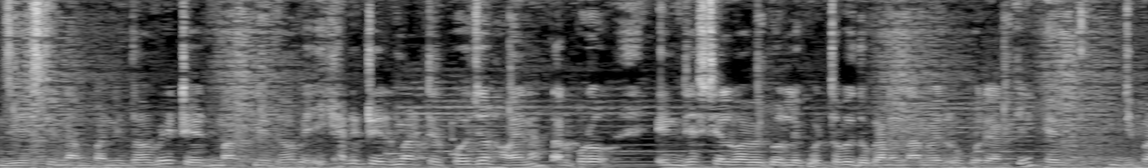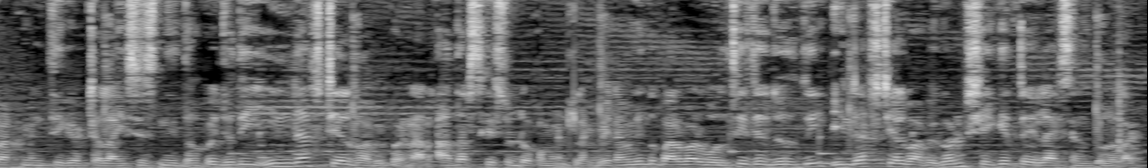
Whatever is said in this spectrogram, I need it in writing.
জিএসটি নাম্বার নিতে হবে ট্রেডমার্ক নিতে হবে। এখানে ট্রেডমার্কের প্রয়োজন হয় না। তারপরও ইন্ডাস্ট্রিয়াল ভাবে করলে করতে হবে। দোকানের নামের উপরে আর কি। হেলথ ডিপার্টমেন্ট থেকে একটা লাইসেন্স নিতে হবে। যদি ইন্ডাস্ট্রিয়াল ভাবে করেন, আর আদার্স কিছু ডকুমেন্ট লাগবে, এটা আমি কিন্তু বারবার বলছি যে যদি ইন্ডাস্ট্রিয়াল ভাবে করেন, সেক্ষেত্রে এই লাইসেন্সগুলো লাগবে।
